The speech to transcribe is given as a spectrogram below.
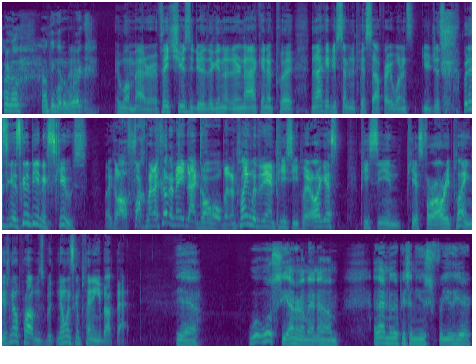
I don't know. I don't think It it'll won't work. It won't matter if they choose to do it. They're gonna. They're not gonna put. They're not gonna do something to piss off everyone. You just. But it's. It's gonna be an excuse. Like, oh fuck, man, I could have made that goal, but I'm playing with a damn PC player. Oh, I guess PC and PS4 are already playing. There's no problems, but no one's complaining about that. Yeah, we'll, we'll see. I don't know, man. Um, I got another piece of news for you here.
